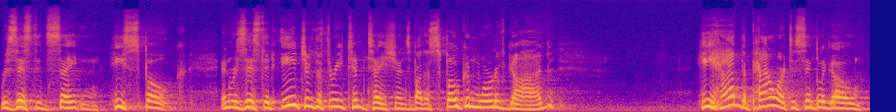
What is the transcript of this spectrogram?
resisted Satan. He spoke and resisted each of the three temptations by the spoken word of God. He had the power to simply go,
